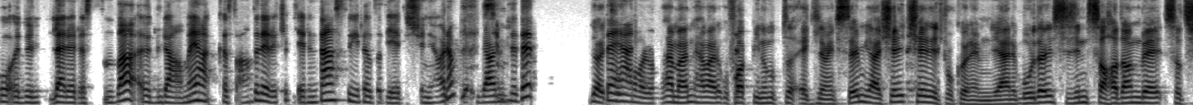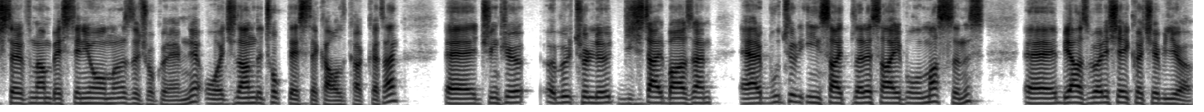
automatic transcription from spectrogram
bu ödüller arasında ödül almaya hak kazandı ve rakiplerinden sıyrıldı diye düşünüyorum. Yani- Şimdi de Ya çok pardon. Hemen hemen ufak bir not da eklemek isterim. Ya şey şey de çok önemli. Yani burada sizin sahadan ve satış tarafından besleniyor olmanız da çok önemli. O açıdan da çok destek aldık hakikaten. Ee, çünkü öbür türlü dijital bazen eğer bu tür insight'lara sahip olmazsanız e, biraz böyle şey kaçabiliyor.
